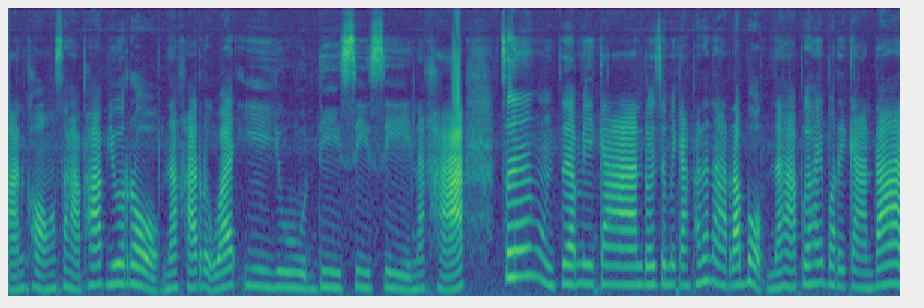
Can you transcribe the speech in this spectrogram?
านของสหภาพยุโรปนะคะ หรือว่า EUDCC นะคะ ซึ่งจะมีการโดยจะมีการพัฒนาระบบนะคะ เพื่อให้บริการด้าน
